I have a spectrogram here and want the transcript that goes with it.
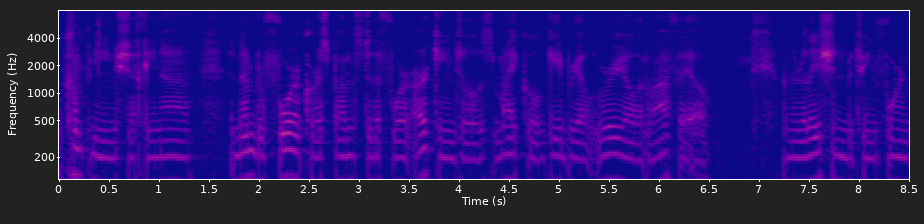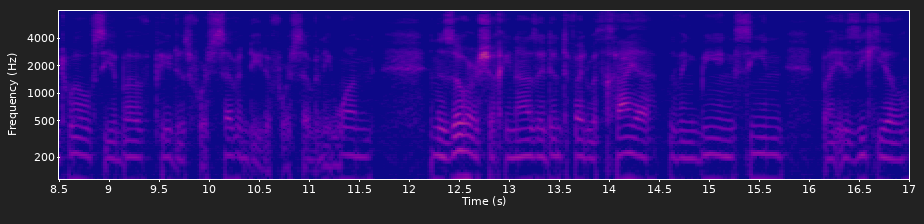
accompanying Shekhinah. The number four corresponds to the four archangels Michael, Gabriel, Uriel, and Raphael. On the relation between 4 and 12, see above pages 470 to 471. In the Zohar, Shekhinah is identified with Chaya, living being seen by Ezekiel.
